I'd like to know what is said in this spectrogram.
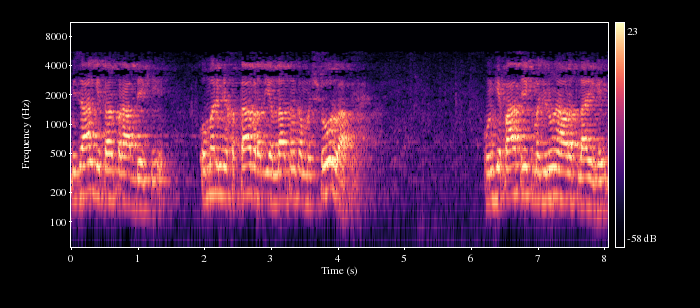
مثال کے طور پر آپ دیکھیے، عمر بن خطاب رضی اللہ عنہ کا مشہور واقعہ ہے۔ ان کے پاس ایک مجنون عورت لائی گئی،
